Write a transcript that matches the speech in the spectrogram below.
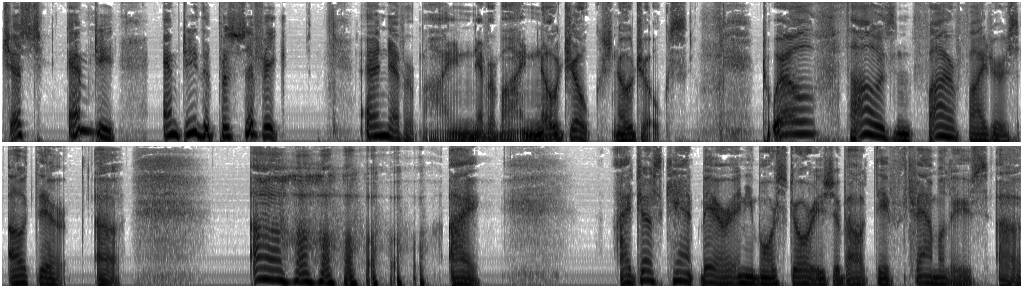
just empty, empty the Pacific. And never mind, never mind. No jokes, no jokes. 12,000 firefighters out there, uh, Oh, I, I just can't bear any more stories about the families. Uh,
